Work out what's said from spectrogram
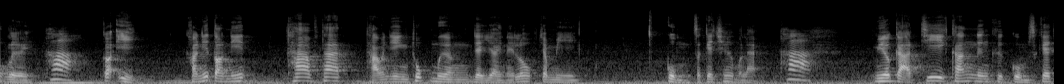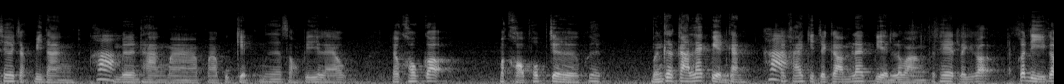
กเลยค่ะก็อีก คราวนี้ตอนนี้ถ้าถ้าถามจริงๆทุกเมืองใหญ่ ๆ ในโลกจะมีกลุ่มสเก็ตเชอร์หมดแล้วค่ะมีโอกาสที่ครั้งหนึ่งคือกลุ่มสเก็ตเชอร์จากปีนังค่ะเดินทางมามาภูเก็ตเมื่อ 2 ปีที่แล้ว แล้วเขาก็มาขอพบเจอเพื่อเหมือนกับการแลกเปลี่ยนกันค่ะคล้ายๆกิจกรรมแลกเปลี่ยนระหว่างประเทศอะไรก็ก็ดีก็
